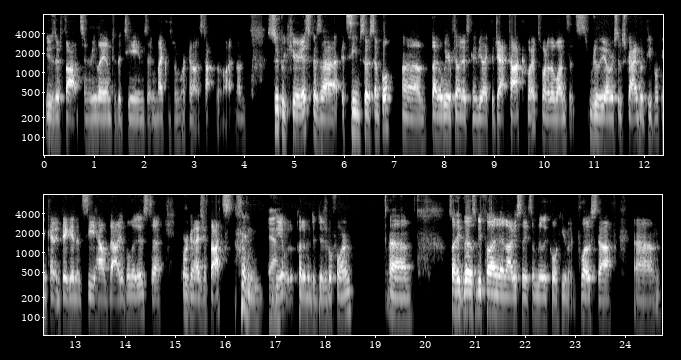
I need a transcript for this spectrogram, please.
use their thoughts and relay them to the teams. And Michael's been working on this topic a lot. And I'm super curious because uh, it seems so simple, um, but a weird feeling it's going to be like the Jack Talk, where it's one of the ones that's really oversubscribed, where people can kind of dig in and see how valuable it is to organize your thoughts and yeah. be able to put them into digital form. Um, so I think those would be fun, and then obviously some really cool human flow stuff. Um,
